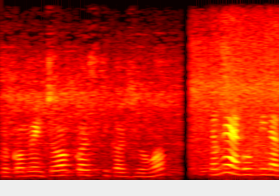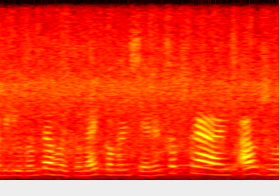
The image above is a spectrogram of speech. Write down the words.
તો કમેન્ટ ચોક્કસથી કરજો, હો. તમને આ ગોગડીના વીડિયો ગમતા હોય તો like comment share and subscribe આવજો.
